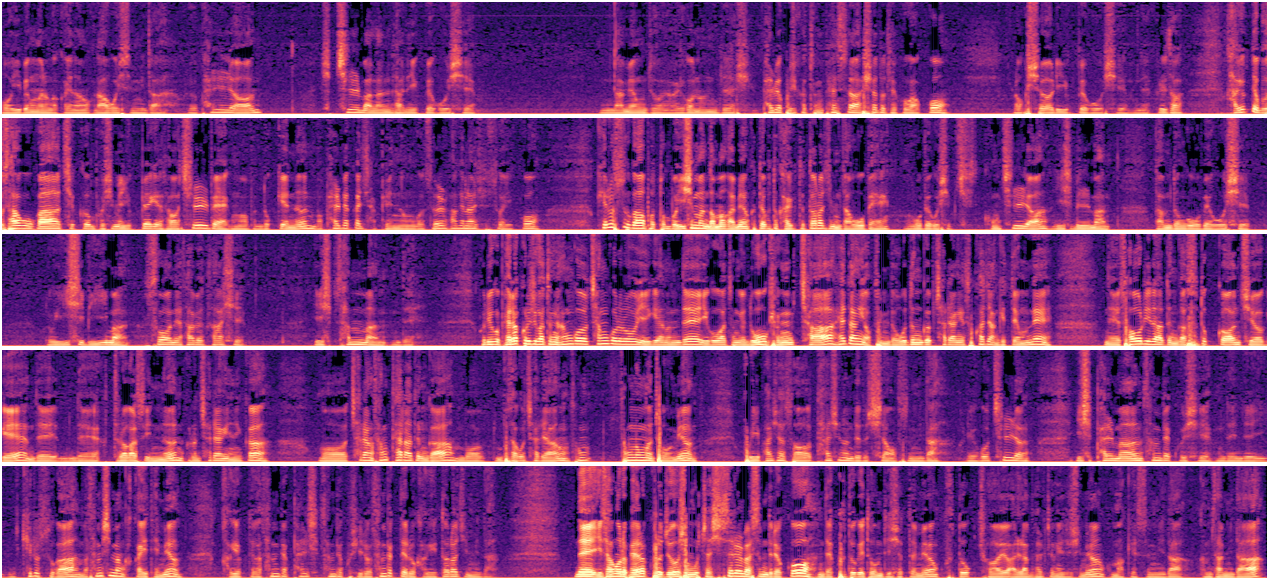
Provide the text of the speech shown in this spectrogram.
뭐 200만원 가까이 나오, 나오고 있습니다. 그리고 8년 17만 안산이 650 음, 남양주 이거는 이제 890 같은 거 패스하셔도 될 것 같고 럭셔리 650 네, 그래서 가격대 무사고가 지금 보시면 600에서 700, 뭐 높게는 뭐 800까지 잡혀 있는 것을 확인하실 수가 있고 키로수가 보통 뭐 20만 넘어가면 그때부터 가격대 떨어집니다. 500, 550, 07년 21만, 남동구 550, 그리고 22만, 수원에 440, 23만, 네. 그리고 베라크루즈 같은 경우 한거 참고로 얘기하는데 이거 같은 경우 노 경유차 해당이 없습니다. 5등급 차량에 속하지 않기 때문에 네, 서울이라든가 수도권 지역에 네, 네, 들어갈 수 있는 그런 차량이니까 뭐 차량 상태라든가 뭐 무사고 차량 성, 성능만 좋으면 구입하셔서 타시는데도 지장 없습니다. 그리고 7년 28만 390 근데 이제 키로수가 한 30만 가까이 되면 가격대가 380, 390, 300대로 가격이 떨어집니다. 네, 이상으로 베라크루즈 중고차 시세를 말씀드렸고, 네, 구독에 도움 되셨다면 구독, 좋아요, 알람 설정해 주시면 고맙겠습니다. 감사합니다.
